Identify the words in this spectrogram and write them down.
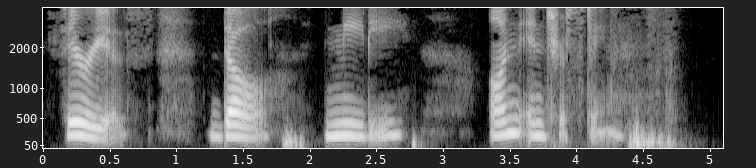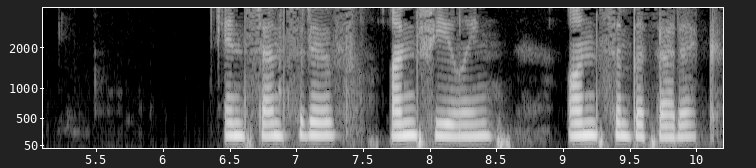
Serious, dull, needy, uninteresting, insensitive, unfeeling, unsympathetic,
